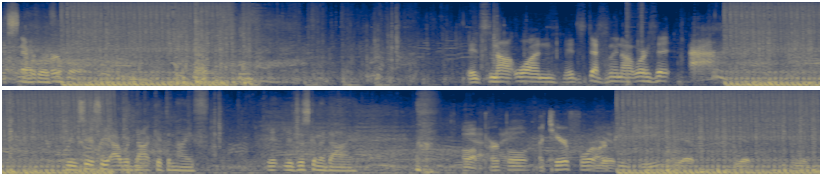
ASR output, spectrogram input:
It's never sniper rifle. purple. It's not one. It's definitely not worth it. Ah! Dude, seriously, I would not get the knife. It, you're just going to die. Oh, Yeah, a purple, a tier four Yep. RPG. Yep. Yep.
